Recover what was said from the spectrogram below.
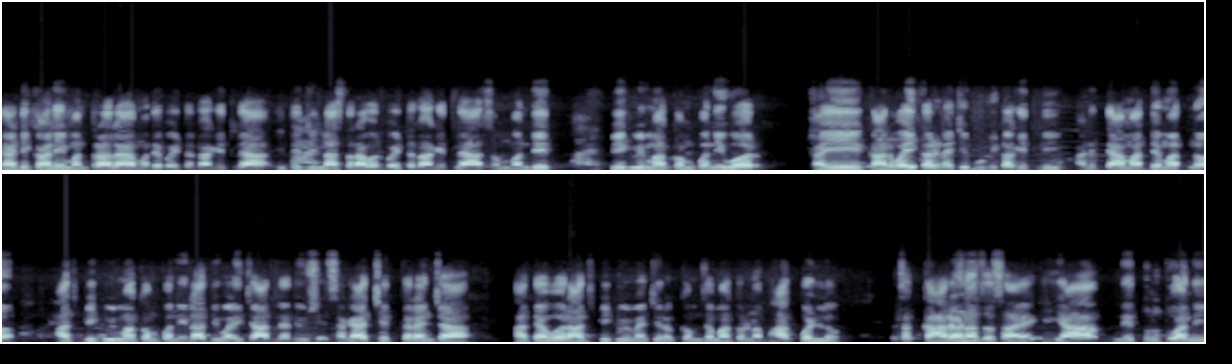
त्या ठिकाणी मंत्रालयामध्ये बैठका घेतल्या इथे जिल्हा स्तरावर बैठका घेतल्या संबंधित पीक विमा कंपनीवर काही कारवाई करण्याची भूमिका घेतली आणि त्या माध्यमातनं आज पीक विमा कंपनीला दिवाळीच्या आदल्या दिवशी सगळ्याच शेतकऱ्यांच्या खात्यावर आज पीक विम्याची रक्कम जमा करणं भाग पडलं. त्याचं कारणच असं आहे की या नेतृत्वाने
